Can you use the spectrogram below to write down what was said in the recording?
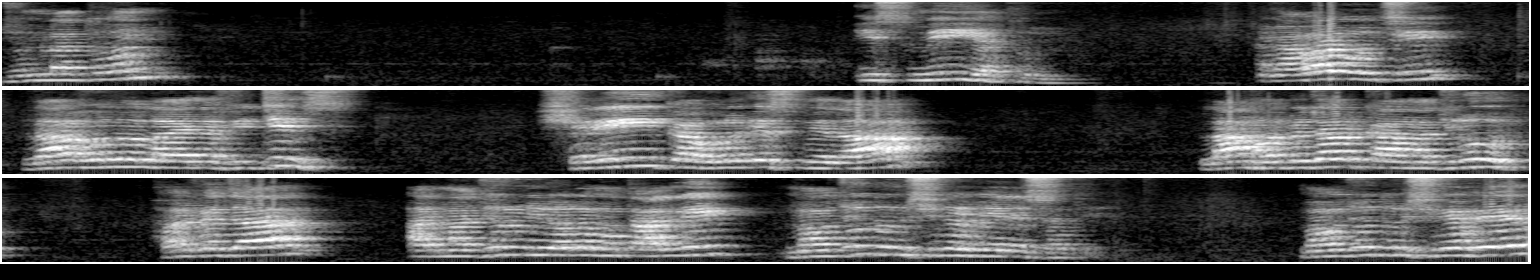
জুমলাতুন, ইসমিয়াতুন। আমি আবার বলছি, লা হলো লাইনাফি জিন্স, শরীকা হলো ইসমে লা লাম হরফে জার কা মাজরুর। হরফে জার আর মাজরুর মিল হলো মুতাল্লিক মাওজুদুন শিবে ফেলের সাথে। মাওজুদুন শিবে ফেল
